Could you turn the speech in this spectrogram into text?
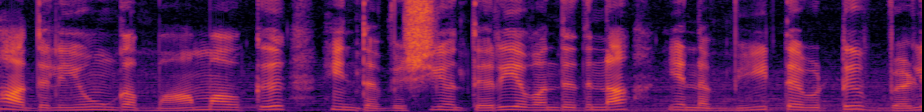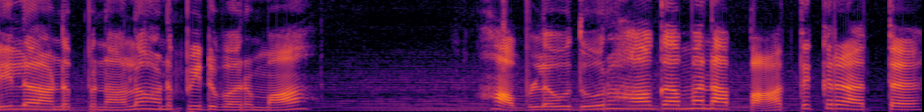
அதுலயும் உங்க மாமாவுக்கு இந்த விஷயம் தெரிய வந்ததுன்னா என்னை வீட்டை விட்டு வெளியில அனுப்புனாலும் அனுப்பிடுவாருமா? அவ்வளவு தூரம் ஆகாம நான் பாத்துக்கிறேன் அத்தை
